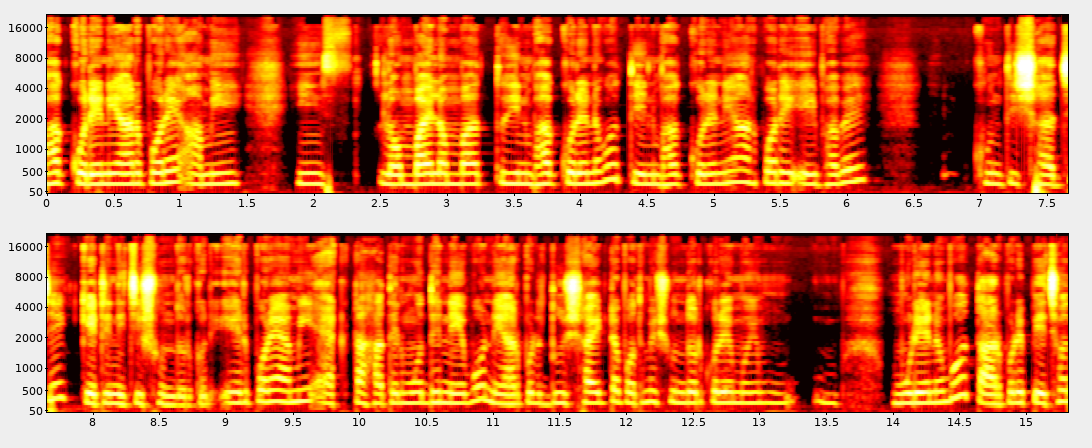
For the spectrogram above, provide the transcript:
ভাগ করে নেওয়ার পরে আমি লম্বায় লম্বা তিন ভাগ করে নেব, তিন ভাগ করে নেওয়ার পরে এইভাবে খুন্তির সাহায্যে কেটে নিচ্ছি সুন্দর করে। এরপরে আমি একটা হাতের মধ্যে নেব নেওয়ার পরে দু সাইডটা প্রথমে সুন্দর করে মুড়ে নেব, তারপরে পেছন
